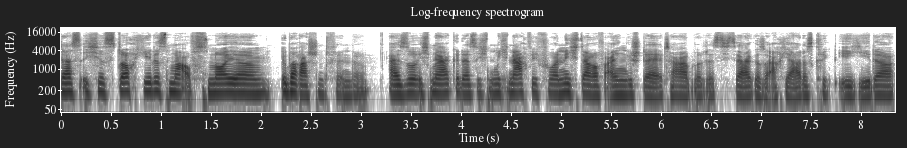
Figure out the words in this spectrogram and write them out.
dass ich es doch jedes Mal aufs Neue überraschend finde. Also ich merke, dass ich mich nach wie vor nicht darauf eingestellt habe, dass ich sage, so, ach ja, das kriegt eh jeder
